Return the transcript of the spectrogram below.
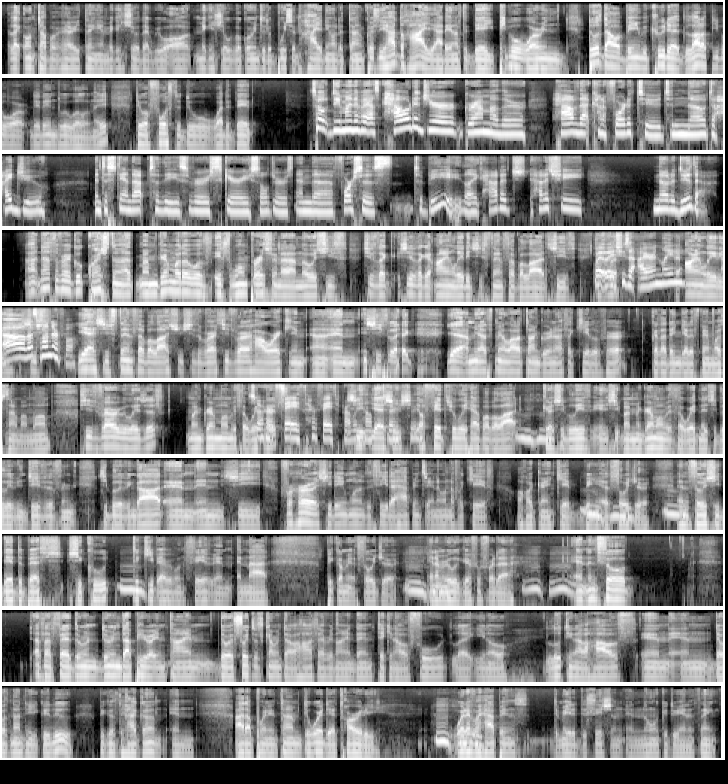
like on top of everything and making sure that we were all making sure we were going to the bush and hiding all the time because you had to hide at the end of the day. People were in those that were being recruited. A lot of people were they didn't do it willingly. They were forced to do what they did. So, do you mind if I ask, how did your grandmother have that kind of fortitude to know to hide you and to stand up to these very scary soldiers and the forces to be? Like, how did she, how did she know to do that? Uh, that's a very good question. I, my grandmother was is one person that I know. She's she's like she's like an iron lady. She stands up a lot. She's, she's Wait, very- wait, she's an Iron Lady. an iron lady. Oh, that's She's- wonderful. Yeah, she stands up a lot. She, she's very, she's very hardworking, uh, and she's like, yeah. I mean, I spent a lot of time growing up as a kid with her because I didn't get to spend much time with my mom. She's very religious. My grandmom is a so witness. her faith, her faith probably She, helped yeah, her. she, she, her faith really helped up a lot Mm-hmm. because she believed in she. My, my grandma is a witness. She believed in Jesus and she believed in God, and and she for her she didn't want to see that happen to any one of her kids or her grandkid being Mm-hmm. a soldier, and so she did the best she, she could to keep everyone safe and and not becoming a soldier, and I'm really grateful for that. And and so as I said, during during that period in time, there were soldiers coming to our house every now and then, taking our food, like you know, looting our house, and and there was nothing you could do because they had gun. And at that point in time, they were the authority. Hmm. Whatever happens, they made a decision, and no one could do anything.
